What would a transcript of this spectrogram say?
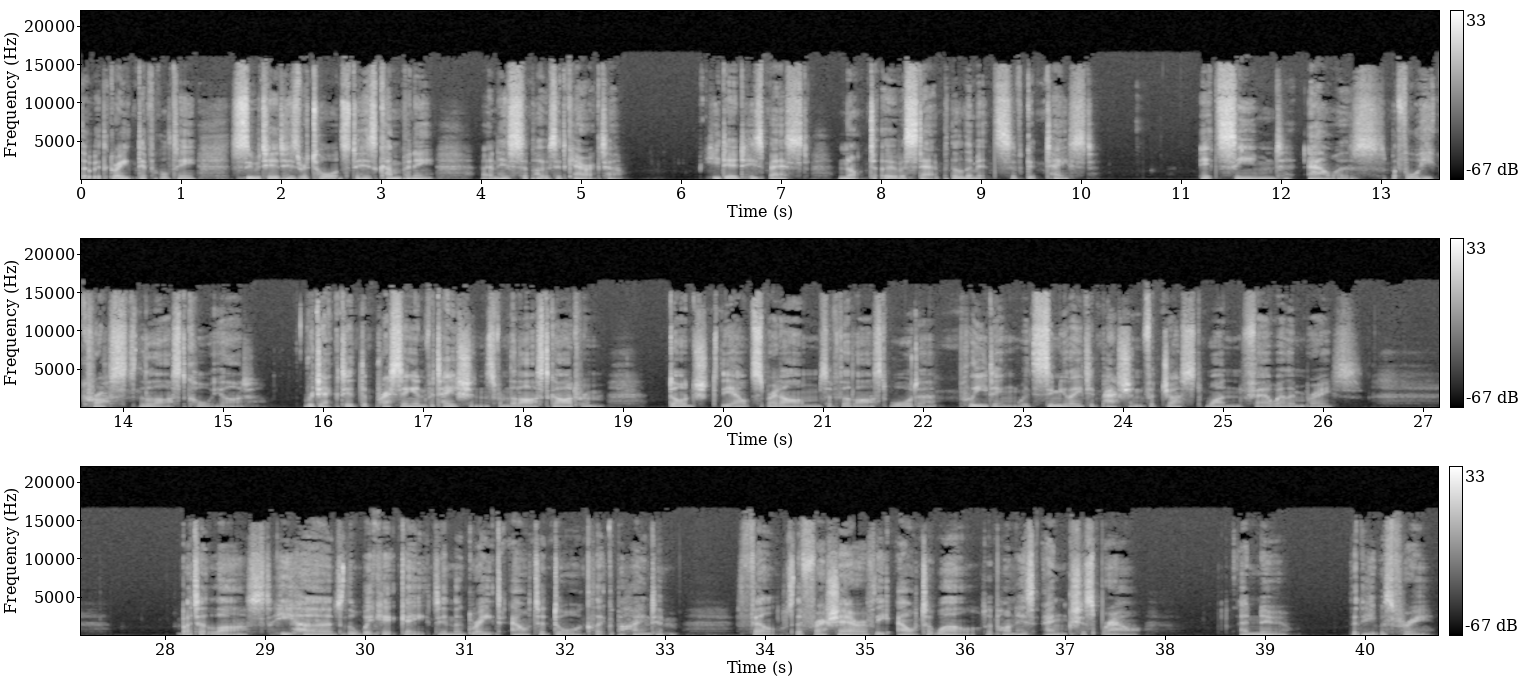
though with great difficulty, suited his retorts to his company and his supposed character. He did his best not to overstep the limits of good taste. It seemed hours before he crossed the last courtyard, rejected the pressing invitations from the last guardroom, dodged the outspread arms of the last warder, pleading with simulated passion for just one farewell embrace. But at last he heard the wicket gate in the great outer door click behind him, felt the fresh air of the outer world upon his anxious brow, and knew that he was free.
